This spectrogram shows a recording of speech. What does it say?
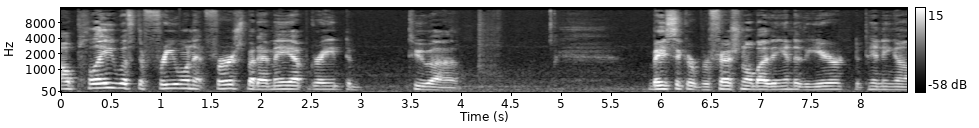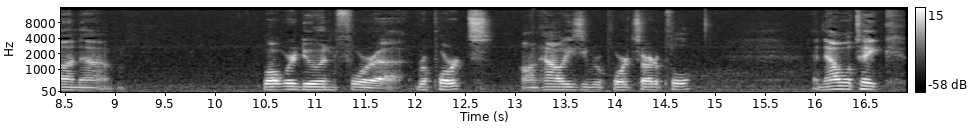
I'll play with the free one at first, but I may upgrade to to uh, basic or professional by the end of the year, depending on um, what we're doing for uh, reports on how easy reports are to pull. And now we'll take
